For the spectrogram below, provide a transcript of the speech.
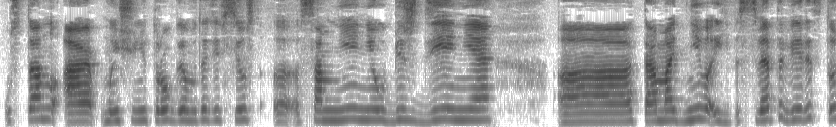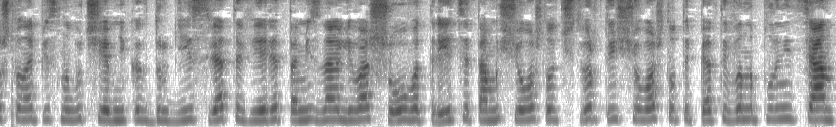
устану... а мы еще не трогаем вот эти все э, сомнения, убеждения, а, там одни свято верят в то, что написано в учебниках, другие свято верят, там, не знаю, Левашова, третьи там еще во что-то, четвертый еще во что-то, пятый в инопланетян,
